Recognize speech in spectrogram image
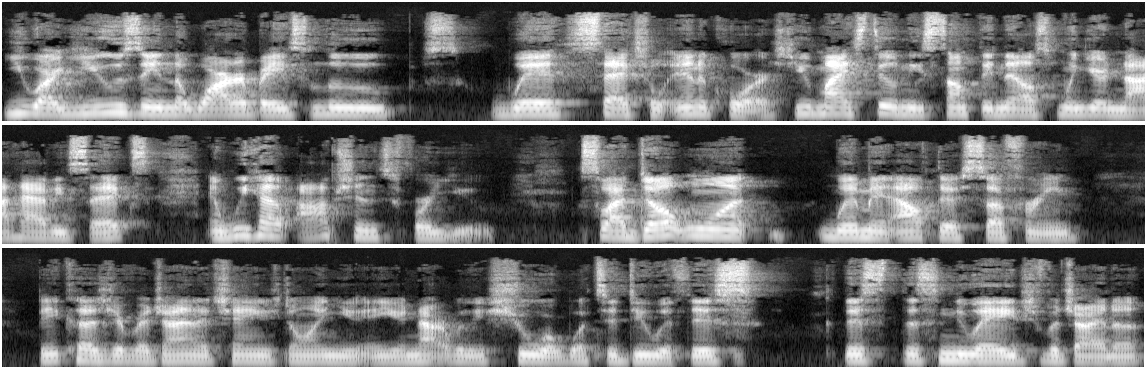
you are using the water based lubes with sexual intercourse. You might still need something else when you're not having sex, and we have options for you. So I don't want women out there suffering because your vagina changed on you and you're not really sure what to do with this this this new age vagina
